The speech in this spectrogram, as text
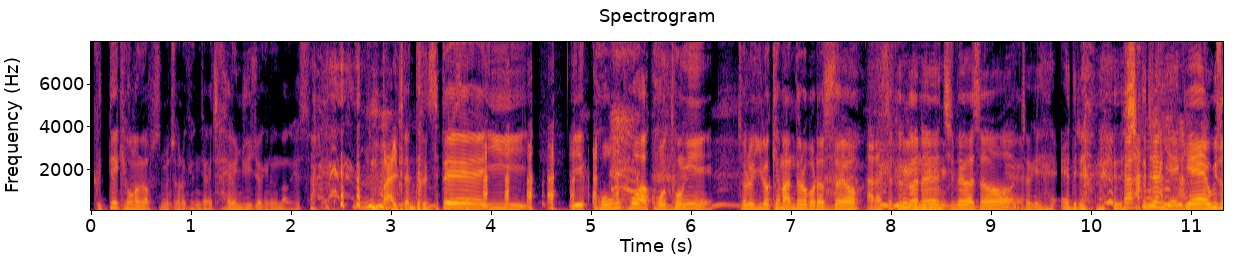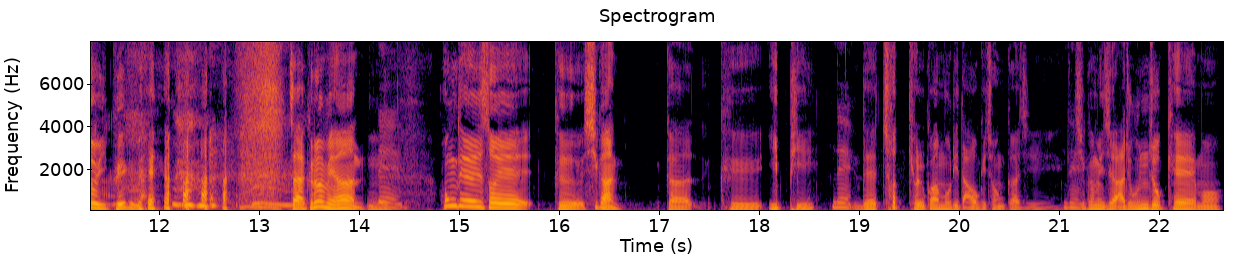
그때 경험이 없으면 저는 굉장히 자연주의적인 음악을 했을 거예요. 말도 그때 이, 이 공포와 고통이 저를 이렇게 만들어 버렸어요. 알았어. 그거는 집에 가서 네. 저기 애들이랑 식구들이랑 얘기해. 여기서 그 얘기 왜? 자, 그러면 네. 홍대에서의 그 시간 그러니까 그 EP 네. 내 첫 결과물이 나오기 전까지 네. 지금 이제 아주 운 좋게 뭐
